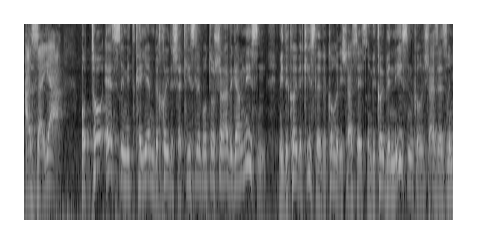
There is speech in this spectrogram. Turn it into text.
אז זה היה אותו עשרים מתקיים בחודש הכיסלב באותו שנה וגם ניסן. מדקוי בכיסלב וקורא לשנת העשרים, וקוי בניסן וקורא לשנת העשרים,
